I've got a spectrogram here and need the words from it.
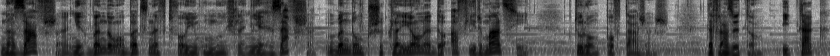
Na zawsze niech będą obecne w Twoim umyśle, niech zawsze będą przyklejone do afirmacji, którą powtarzasz. Te frazy to i tak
